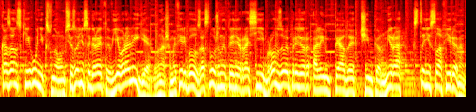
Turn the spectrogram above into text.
Казанский «Уникс» в новом сезоне сыграет в Евролиге. В нашем эфире был заслуженный тренер России, бронзовый призер Олимпиады, чемпион мира Станислав Еремин.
